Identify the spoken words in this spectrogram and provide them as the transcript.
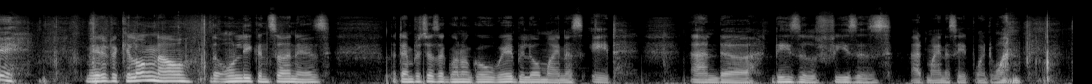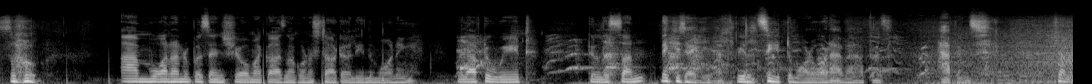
Okay, made it to Keylong now. The only concern is the temperatures are gonna go way below minus 8 and uh, diesel freezes at minus 8.1. So I'm 100% sure my car's not gonna start early in the morning. We'll have to wait till the sun. Dekhi jayegi We'll see tomorrow whatever happens. Happens. Chalo.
